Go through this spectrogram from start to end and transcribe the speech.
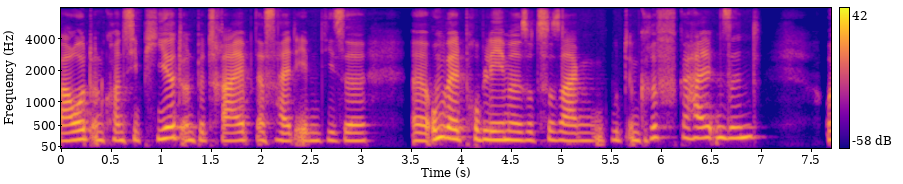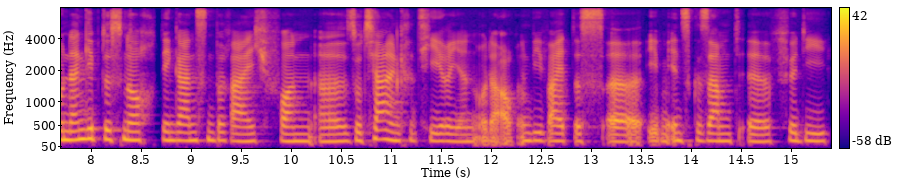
baut und konzipiert und betreibt, dass halt eben diese äh, Umweltprobleme sozusagen gut im Griff gehalten sind. Und dann gibt es noch den ganzen Bereich von äh, sozialen Kriterien oder auch inwieweit das äh, eben insgesamt äh, für die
